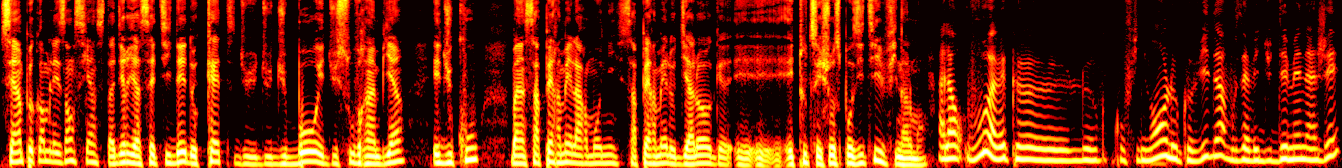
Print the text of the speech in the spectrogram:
c'est un peu comme les anciens, c'est-à-dire il y a cette idée de quête du, du, beau et du souverain bien, et du coup, ben, ça permet l'harmonie, ça permet le dialogue et, et, et toutes ces choses positives finalement. Alors, vous, avec euh, le confinement, le Covid, vous avez dû déménager.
